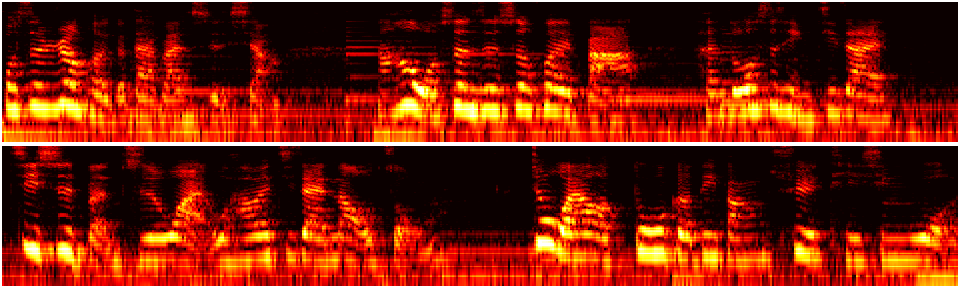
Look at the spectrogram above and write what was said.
或是任何一个代办事项。然后我甚至是会把很多事情记在记事本之外，我还会记在闹钟，就我要有多个地方去提醒我，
